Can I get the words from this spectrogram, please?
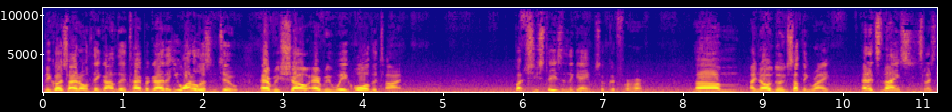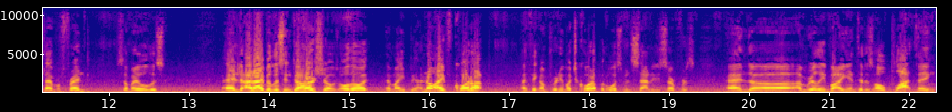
Because I don't think I'm the type of guy that you want to listen to every show, every week, all the time. But she stays in the game, so good for her. Um, I know I'm doing something right, and it's nice. It's nice to have a friend, somebody will listen. And, and I've been listening to her shows, although it, it might be. No, I've caught up. I think I'm pretty much caught up with Awesome Insanity Surfers, and uh, I'm really buying into this whole plot thing.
